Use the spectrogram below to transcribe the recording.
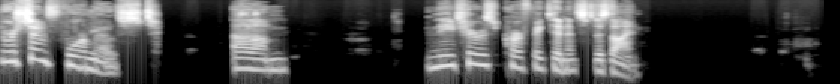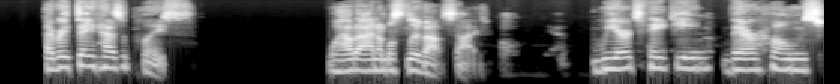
First and foremost, um, nature is perfect in its design. Everything has a place. Wild animals live outside. We are taking their homes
